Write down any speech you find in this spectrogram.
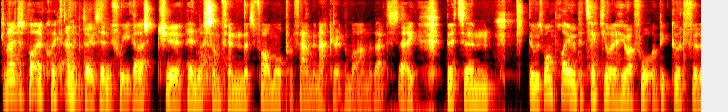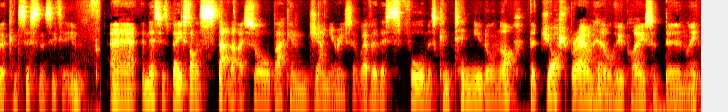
Can I just put a quick anecdote in before you guys chirp in with something that's far more profound and accurate than what I'm about to say? But um, there was one player in particular who I thought would be good for the consistency team. Uh, and this is based on a stat that I saw back in January. So whether this form has continued or not, but Josh Brownhill, who plays for Burnley,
